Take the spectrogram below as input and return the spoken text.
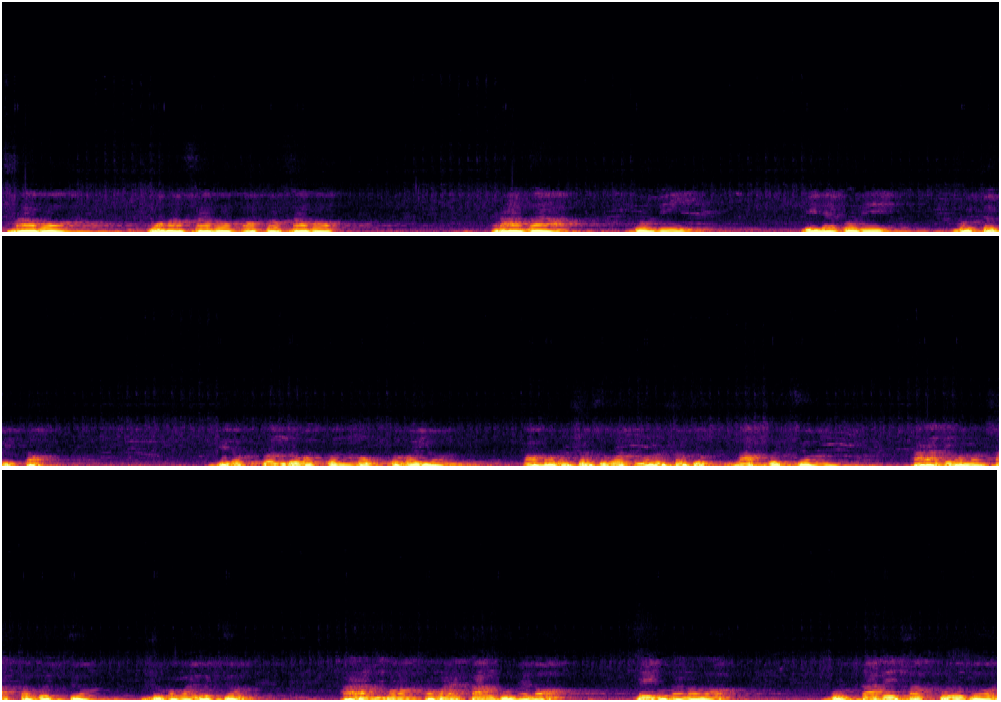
শ্রাবক মহাশ্রাবক অগ্রশ্রাবক রাজা ধনী বিলে গরিব মধ্যবিত্ত। যেরকম জগৎন মুক্ত হইন বা মনুষ্য সুখত মনুষ্য সুখ লাভ করছেন সারা জীবনত সার্থক করছেন সুখময় করছেন সারা জীবনত এমন একটা গুণ এলো গুণান হল বুদ্ধাদি সৎপুরুষর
